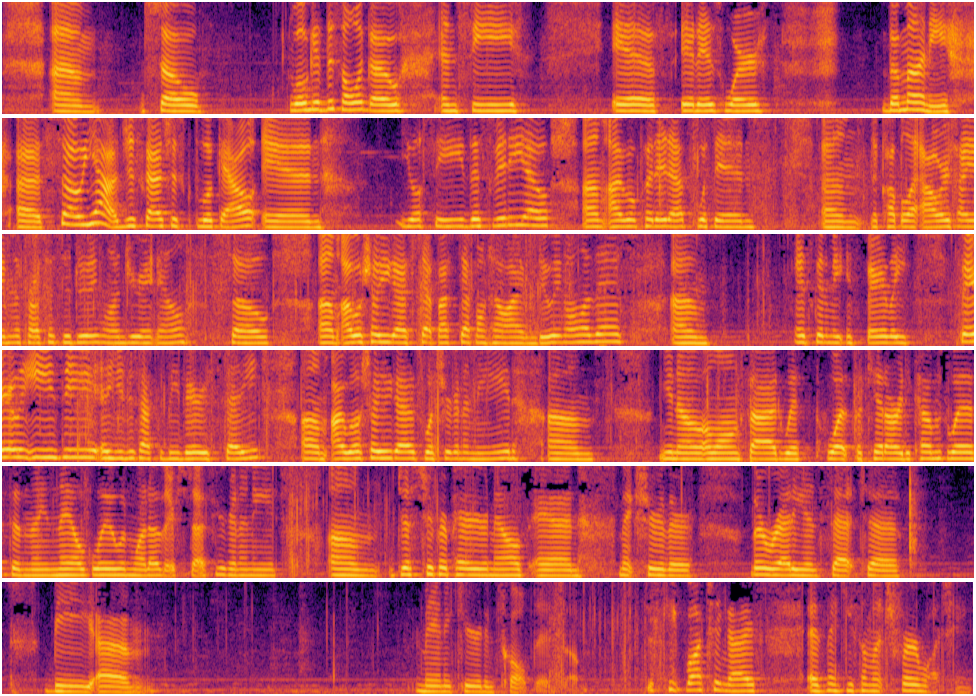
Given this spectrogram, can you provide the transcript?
Um, so we'll give this all a go and see if it is worth the money. Uh, so yeah, just guys, just look out and you'll see this video. Um, I will put it up within um, a couple of hours. I am in the process of doing laundry right now. So um, I will show you guys step by step on how I'm doing all of this. Um, it's going to be, it's fairly, fairly easy. And you just have to be very steady. Um, I will show you guys what you're going to need. Um, you know, alongside with what the kit already comes with and the nail glue and what other stuff you're going to need um, just to prepare your nails and make sure they're they're ready and set to be um, manicured and sculpted. So just keep watching, guys, and thank you so much for watching.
